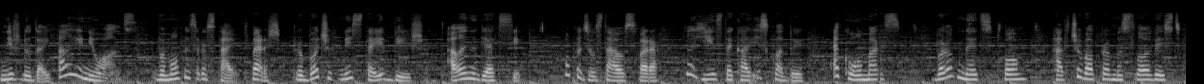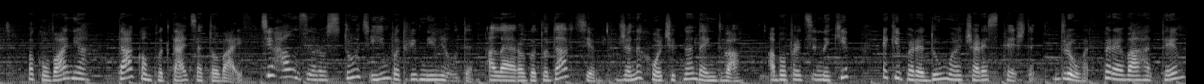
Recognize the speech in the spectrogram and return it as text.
ніж людей. Але є нюанс. Вимоги зростають. Перше, робочих місць стає більше, але не для всіх. Попит зростає у сферах логістика і склади, екомерс, виробництво, харчова промисловість, пакування. Та комплектація товарів. Ці галузі ростуть і їм потрібні люди. Але роботодавці вже не хочуть на день-два або працівників, які передумають через тиждень. Друге перевага тим,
